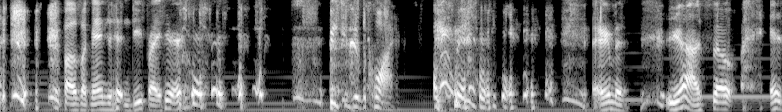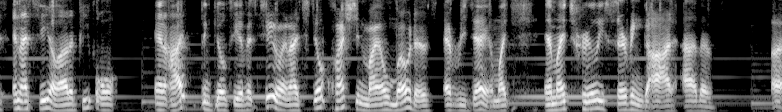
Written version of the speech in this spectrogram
If I was like, man, you're hitting deep right here. Preaching to the choir. Amen. Yeah. So it's and I see a lot of people, and I've been guilty of it too, and I still question my own motives every day. I'm like, am I truly serving God out of uh,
